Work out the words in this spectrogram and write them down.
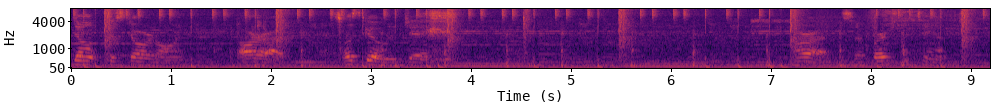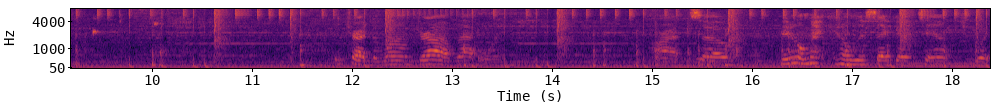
dunk to start on. Alright. Let's go, MJ. Alright, so first attempt. He tried to long drive that one. Alright, so he don't make it on the second attempt, which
